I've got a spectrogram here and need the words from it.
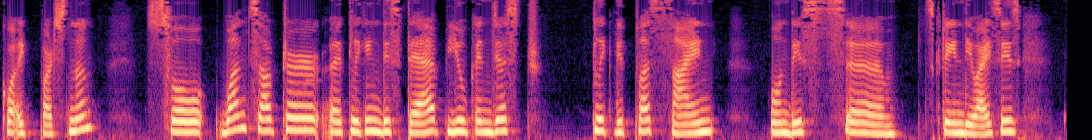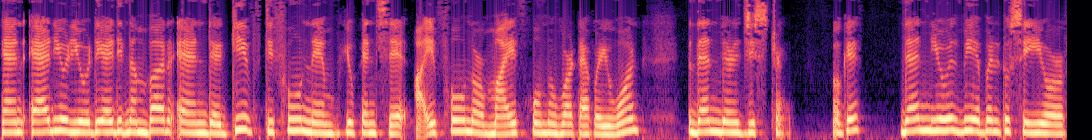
quite personal. So once after uh, clicking this tab, you can just click the plus sign on this uh, screen devices and add your UDID number and uh, give the phone name. You can say iPhone or my phone or whatever you want. And then register. Okay. Then you will be able to see your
